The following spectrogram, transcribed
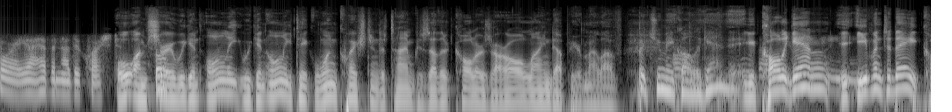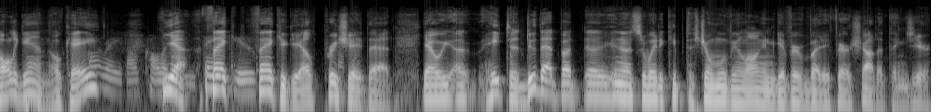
Sorry, I have another question. Oh, I'm sorry. We can only we can only take one question at a time because other callers are all lined up here, my love. But you may call again. You call again, even today. Call again, okay? All right, I'll call Yeah, again. Thank, you. thank you, Gail. Appreciate that. Yeah, we uh, hate to do that, but uh, you know it's a way to keep the show moving along and give everybody a fair shot at things here.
